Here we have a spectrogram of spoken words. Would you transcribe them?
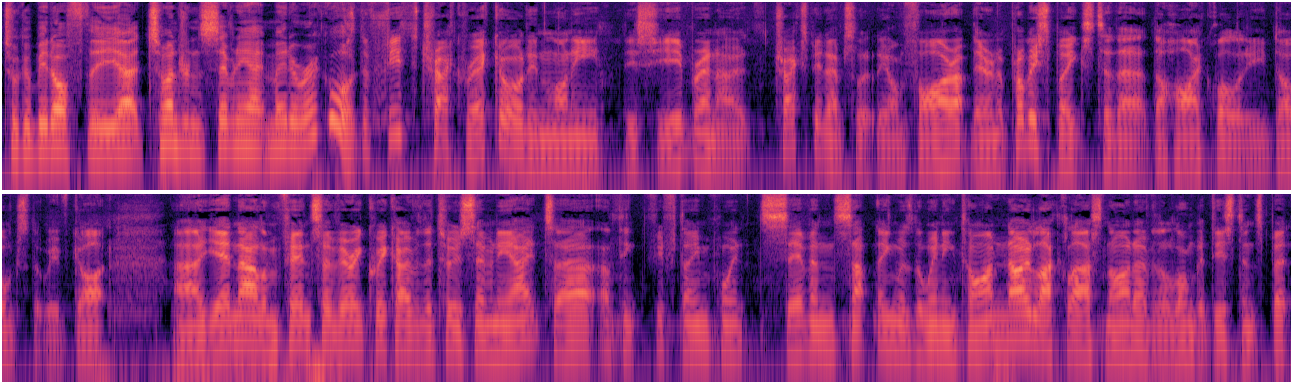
took a bit off the uh, 278 metre It's record. the fifth track record in Lonnie this year, Breno. The track's been absolutely on fire up there, and it probably speaks to the, the high quality dogs that we've got. Uh, yeah, Nalem Fencer very quick over the 278. Uh, I think 15.7 something was the winning time. No luck last night over the longer distance, but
